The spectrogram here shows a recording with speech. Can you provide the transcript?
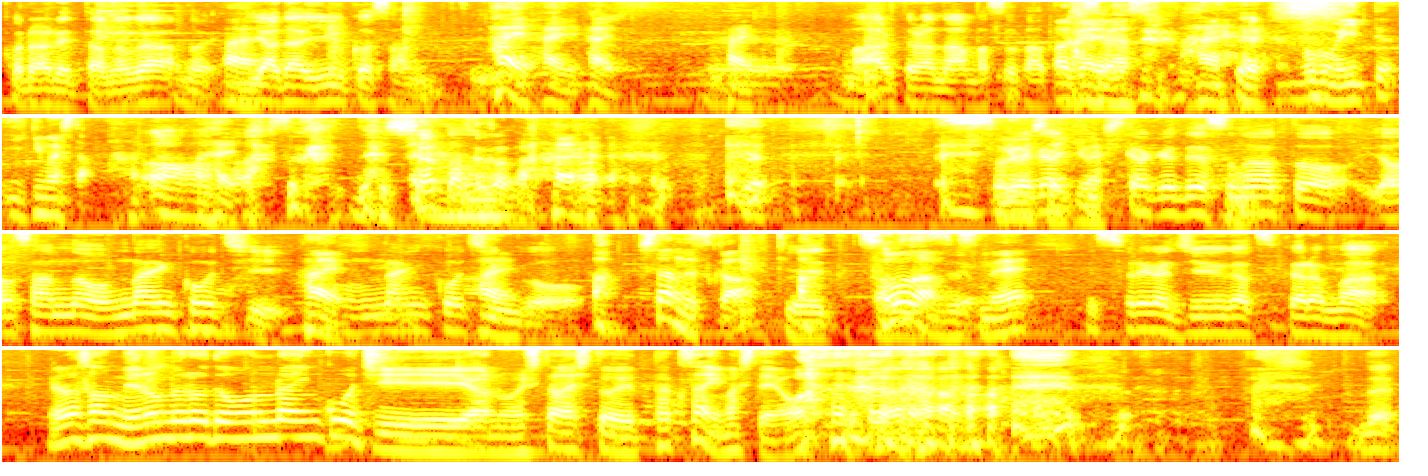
来られたのがあの、はい。矢田優子さんっていう、はいはいはい。えーはいまあ、アルトラのアンバサダーわかります。で はい。僕も行って行きました。ああ、はいあそうかじゃあしちゃったのかな。でそれがきっかけでその後矢田さんのオンラインコーチ、はいオンラインコーチングを、あ、したんですか？そうなんですね。でそれが10月からまあ矢田さんメロメロでオンラインコーチあのした人たくさんいましたよ。で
